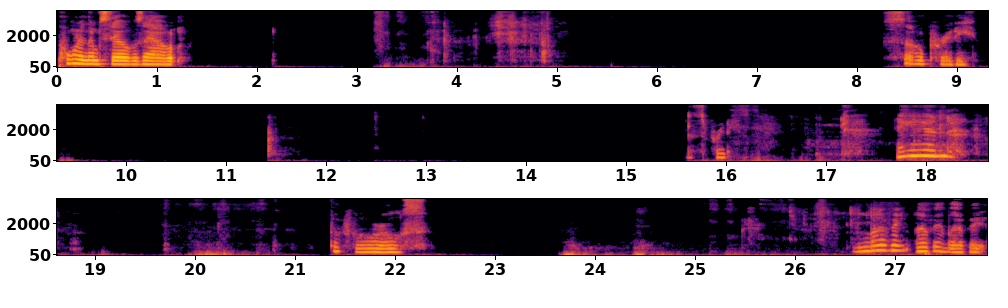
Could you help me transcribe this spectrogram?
pouring themselves out. So pretty. It's pretty. And the florals. Love it, love it, love it.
